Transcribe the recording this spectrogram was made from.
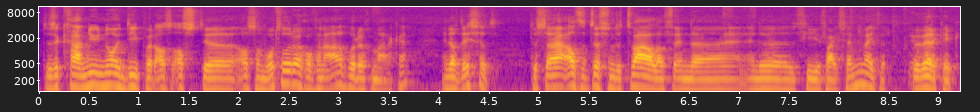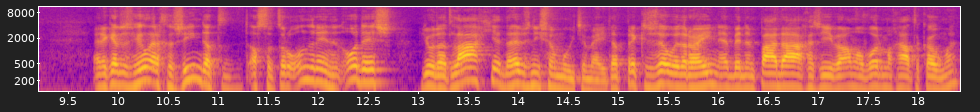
Dus ik ga nu nooit dieper als, als, de, als een wortelrug of een aardappelrug maken. En dat is het. Dus uh, altijd tussen de 12 en de, en de 4, 5 centimeter bewerk ik. En ik heb dus heel erg gezien dat als het er onderin in orde is, joh, dat laagje, daar hebben ze niet zo moeite mee. Dat prikken ze zo weer doorheen en binnen een paar dagen zie je allemaal wormen gaan komen.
